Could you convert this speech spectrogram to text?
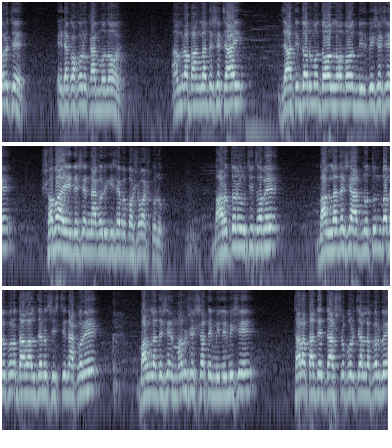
করেছে এটা কখনো কাম্য নয়। আমরা বাংলাদেশে চাই জাতি, ধর্ম, দল নমত নির্বিশেষে সবাই এই দেশের নাগরিক হিসেবে বসবাস করুক। ভারতেরও উচিত হবে বাংলাদেশে আর নতুনভাবে কোনো দালাল যেন সৃষ্টি না করে বাংলাদেশের মানুষের সাথে মিলেমিশে তারা তাদের রাষ্ট্র পরিচালনা করবে,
